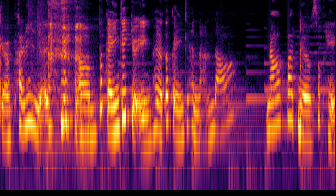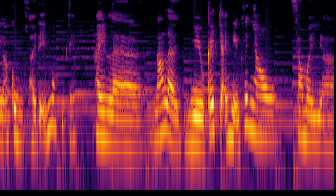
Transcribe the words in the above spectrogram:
cảm thấy như vậy. Um, tất cả những cái chuyện hay là tất cả những cái hình ảnh đó nó có đều xuất hiện ở cùng thời điểm không chị hay là nó là nhiều cái trải nghiệm khác nhau xong rồi giờ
